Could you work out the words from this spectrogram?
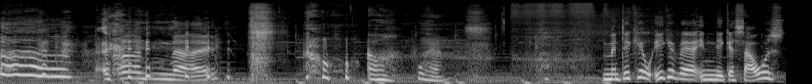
Åh oh, oh, nej. Åh, oh, puha. Men det kan jo ikke være en Negasaurus.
